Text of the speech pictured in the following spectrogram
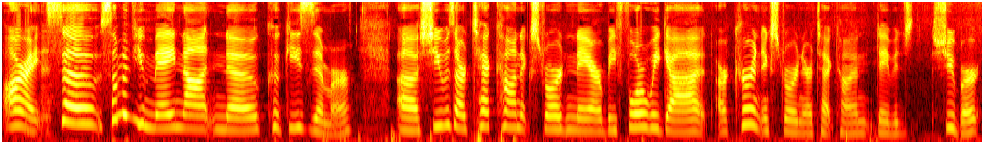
All right. So, some of you may not know Cookie Zimmer. Uh, she was our TechCon extraordinaire before we got our current extraordinaire TechCon, David Schubert.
